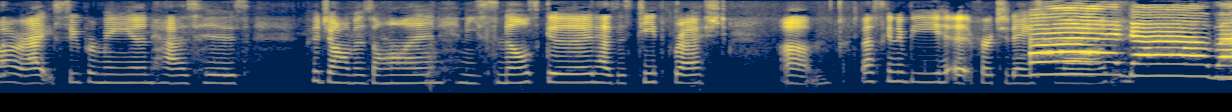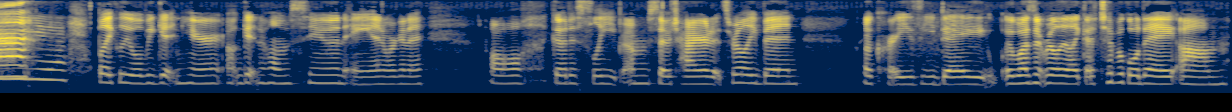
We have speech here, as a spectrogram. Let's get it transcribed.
All right, Superman has his pajamas on and he smells good, has his teeth brushed. Um, that's gonna be it for today's vlog. Blakely will be getting here, uh, getting home soon, and we're gonna all go to sleep. I'm so tired. It's really been a crazy day. It wasn't really like a typical day. Um,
